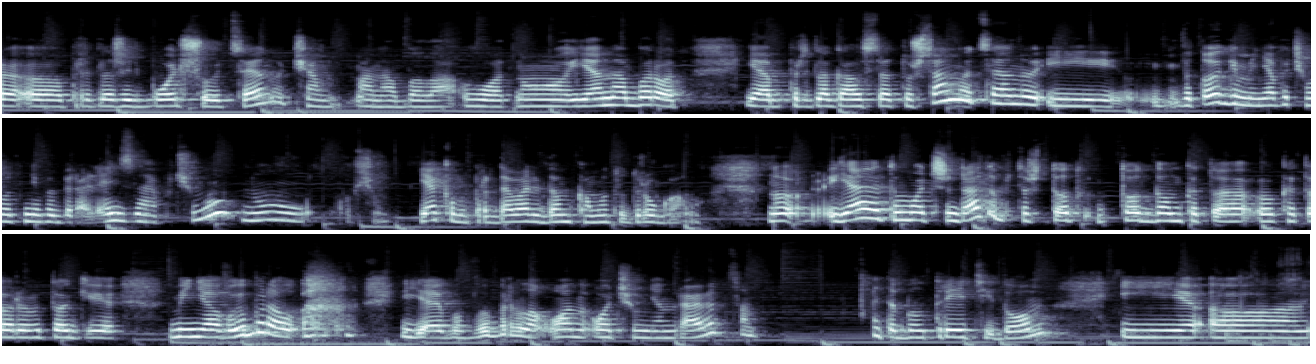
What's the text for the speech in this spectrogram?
Э, предложить большую цену, чем она была. Вот. Но я наоборот, я предлагала всегда ту же самую цену, и в итоге меня почему-то не выбирали. Я не знаю почему, ну, в общем, якобы продавали дом кому-то другому. Но я этому очень рада, потому что тот, тот дом, который, который в итоге меня выбрал, я его выбрала, он очень мне нравится. Это был третий дом. И э,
